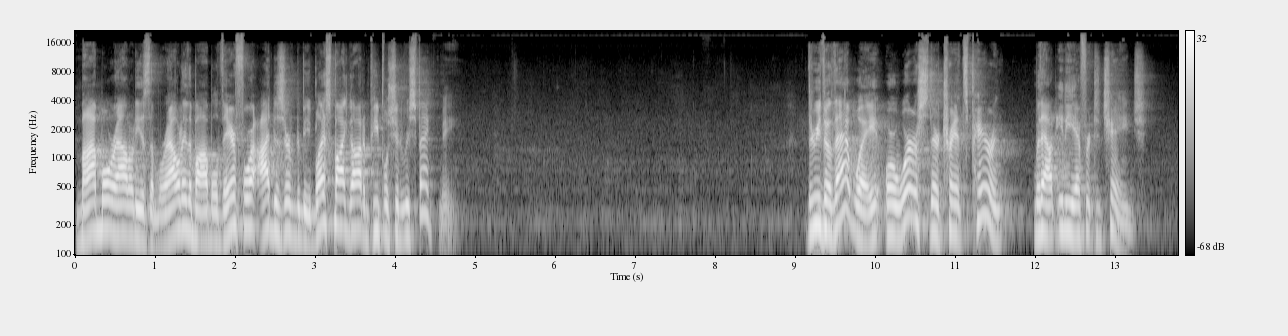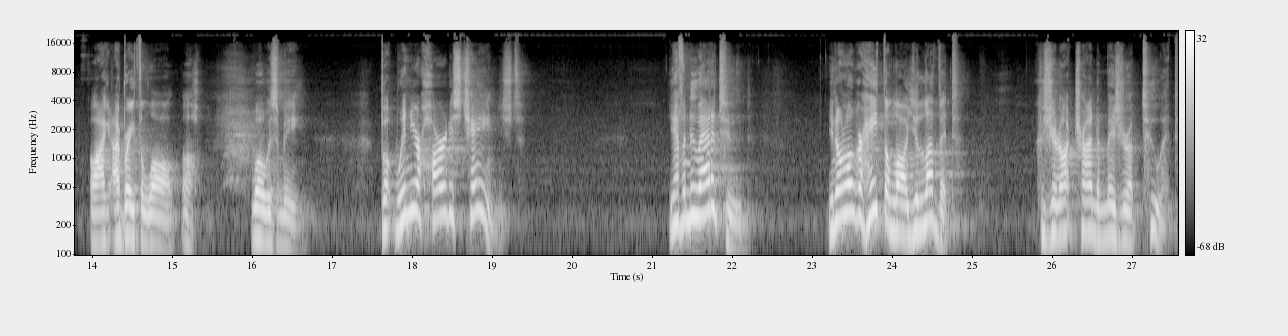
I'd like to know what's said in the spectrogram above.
My morality is the morality of the Bible. Therefore, I deserve to be blessed by God and people should respect me. They're either that way or worse, they're transparent without any effort to change. Oh, I, I break the law. Oh, woe is me. But when your heart is changed, you have a new attitude. You no longer hate the law, you love it because you're not trying to measure up to it.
